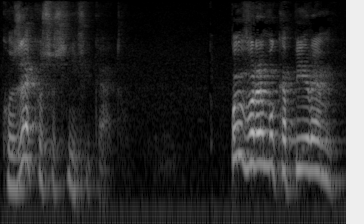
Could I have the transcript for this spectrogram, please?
Cos'è questo significato? Poi vorremmo capire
